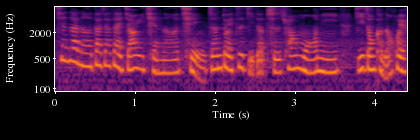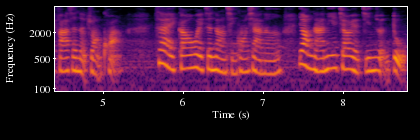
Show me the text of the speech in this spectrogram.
现在呢，大家在交易前呢，请针对自己的持仓模拟几种可能会发生的状况。在高位震荡情况下呢，要拿捏交易的精准度，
